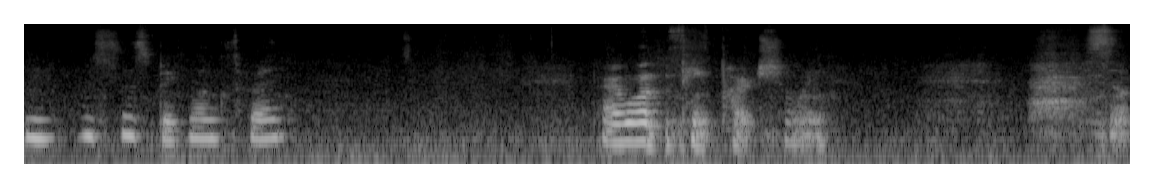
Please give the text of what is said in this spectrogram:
this is big long thread. I want the pink part showing. So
